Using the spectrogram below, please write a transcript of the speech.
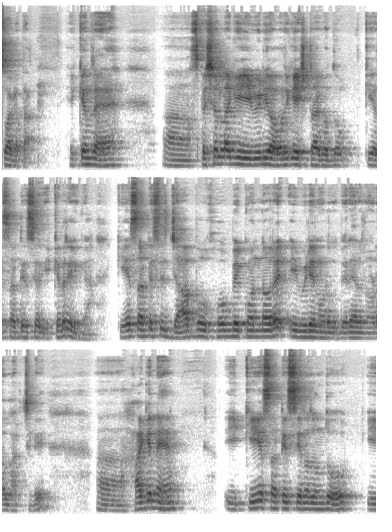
ಸ್ವಾಗತ. ಏಕೆಂದರೆ ಸ್ಪೆಷಲ್ಲಾಗಿ ಈ ವಿಡಿಯೋ ಅವರಿಗೆ ಇಷ್ಟ ಆಗೋದು K S R T C ಏಕೆಂದರೆ ಈಗ K S R T C job ಹೋಗಬೇಕು ಅನ್ನೋರೇ ಈ ವಿಡಿಯೋ ನೋಡೋದು, ಬೇರೆ ಯಾರು ನೋಡಲ್ಲ ಆ್ಯಕ್ಚುಲಿ ಹಾಗೆಯೇ ಈ K S R T C ಅನ್ನೋದೊಂದು ಈ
